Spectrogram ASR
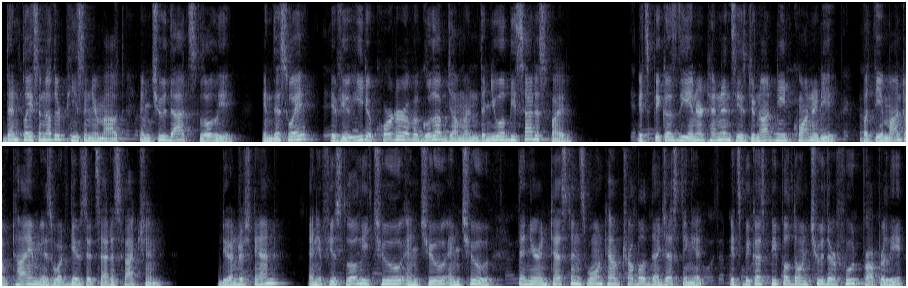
Then place another piece in your mouth and chew that slowly. In this way, if you eat a quarter of a gulab jamun, then you will be satisfied. It's because the inner tendencies do not need quantity, but the amount of time is what gives it satisfaction. Do you understand? And if you slowly chew and chew and chew, then your intestines won't have trouble digesting it. It's because people don't chew their food properly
